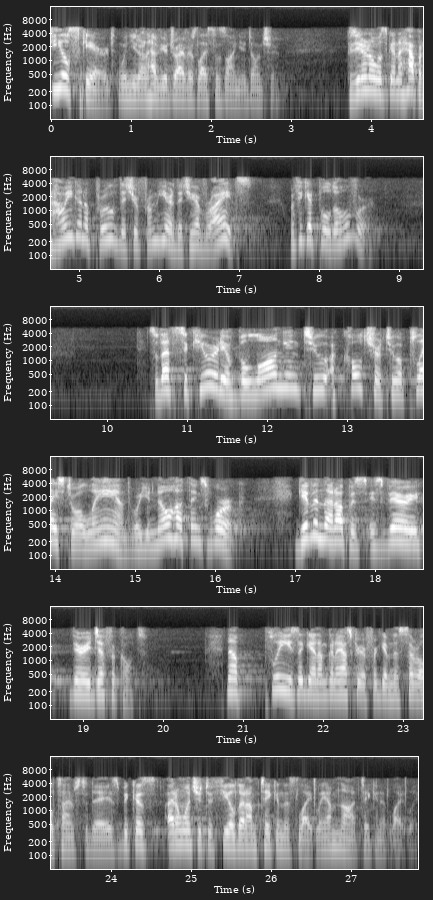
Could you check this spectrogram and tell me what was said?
feel scared when you don't have your driver's license on you, don't you? Because you don't know what's going to happen. How are you going to prove that you're from here, that you have rights? What if you get pulled over? So that security of belonging to a culture, to a place, to a land where you know how things work, giving that up is, is very, very difficult. Now, please, again, I'm going to ask for your forgiveness several times today, is because I don't want you to feel that I'm taking this lightly. I'm not taking it lightly.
